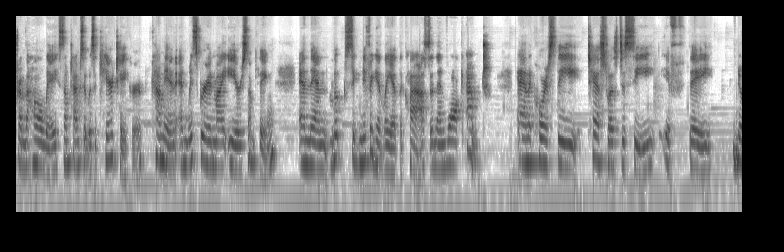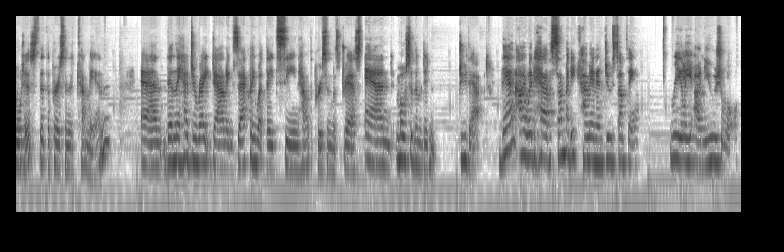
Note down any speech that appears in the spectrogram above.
from the hallway, sometimes it was a caretaker, come in and whisper in my ear something, and then look significantly at the class, and then walk out. And of course, the test was to see if they noticed that the person had come in. And then they had to write down exactly what they'd seen, how the person was dressed. And most of them didn't do that. Then I would have somebody come in and do something really unusual.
